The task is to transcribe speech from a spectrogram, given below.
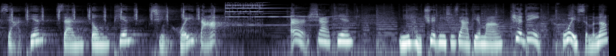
夏天，三冬天，请回答。二夏天，你很确定是夏天吗？确定。为什么呢？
